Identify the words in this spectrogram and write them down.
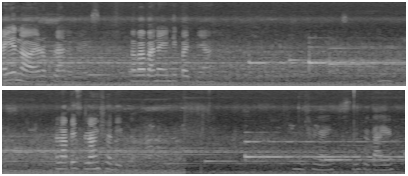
Ayun o, aeroplano guys. Mababa na yung lipad niya. Malapit lang siya dito. Ayun siya guys. Dito tayo.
